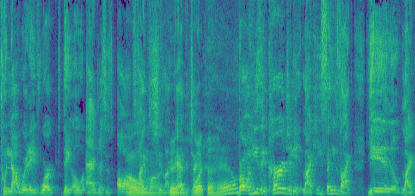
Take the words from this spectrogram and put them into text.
putting out where they've worked, they old addresses, all Oh types of shit. Like they had to goodness. check. What the hell? Bro, and he's encouraging it. Like he's saying, he's like, yeah, like,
